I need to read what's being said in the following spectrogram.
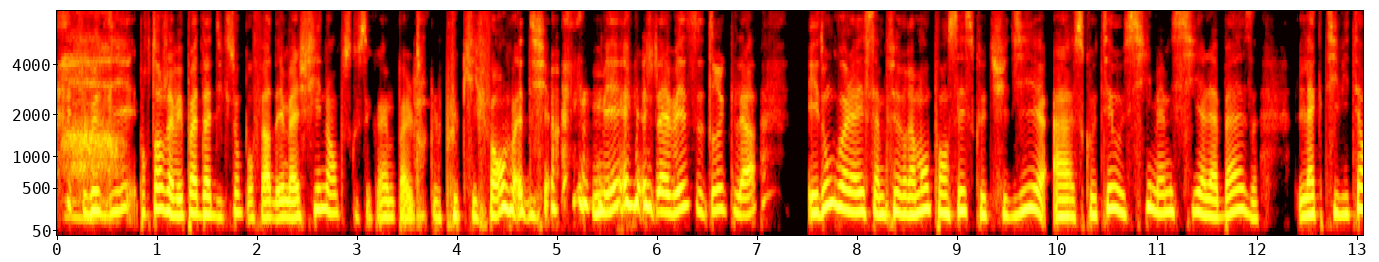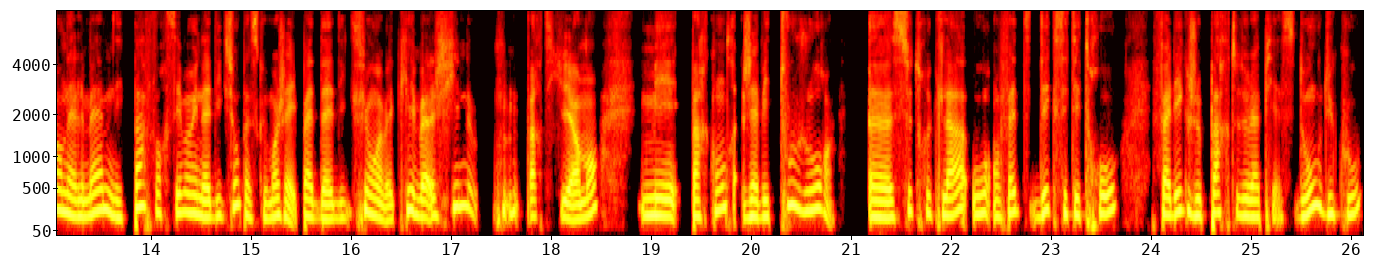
je me dis, pourtant, j'avais pas d'addiction pour faire des machines, hein, parce que c'est quand même pas le truc le plus kiffant, on va dire. Mais j'avais ce truc-là. Et donc voilà, ça me fait vraiment penser ce que tu dis à ce côté aussi, même si à la base, l'activité en elle-même n'est pas forcément une addiction parce que moi j'avais pas d'addiction avec les machines particulièrement. Mais par contre j'avais toujours euh, ce truc-là où en fait dès que c'était trop fallait que je parte de la pièce. Donc du coup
